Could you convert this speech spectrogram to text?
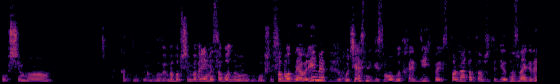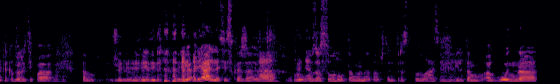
В общем, а, в, в общем, во время свободного, в общем, свободное время Да. участники смогут ходить по экспонатам, там что-то делать. Ну, знаете, да, это которые Да. типа там Интересно. э, э, э, ре- реальность искажают. А, Там руку понятно. засунул, там она там что-нибудь расплылась. Мгм. Или там огонь на,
